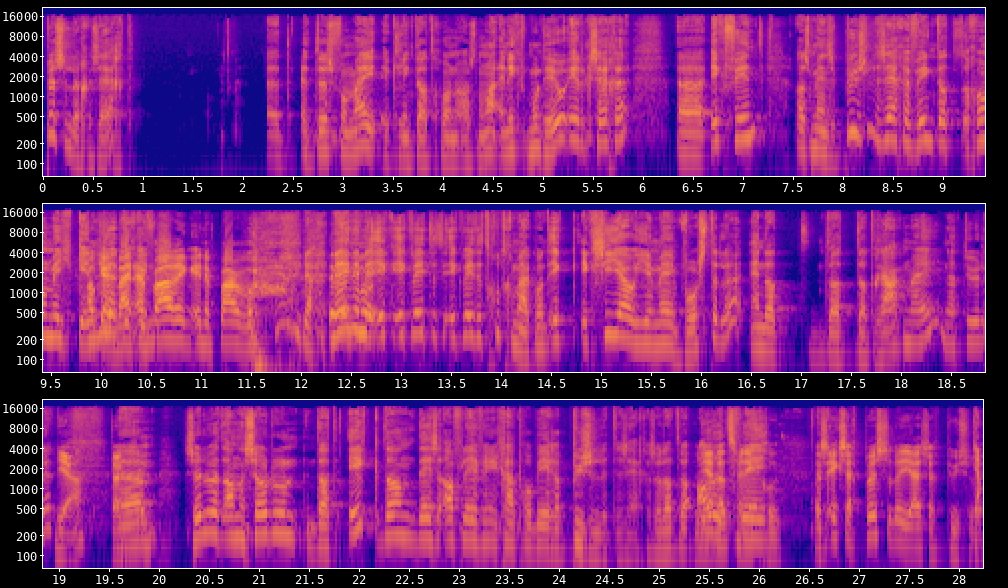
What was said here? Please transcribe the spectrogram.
puzzelen gezegd. Het, het, dus voor mij klinkt dat gewoon als normaal. En ik moet heel eerlijk zeggen, eh, ik vind, als mensen puzzelen zeggen, vind ik dat gewoon een beetje Oké, kinderlijk. mijn Ik vind- ervaring in een paar woorden. Ja, nee, nee, nee, ik, ik, weet het, ik weet het goed gemaakt. Want ik, ik zie jou hiermee worstelen en dat, dat, dat raakt mij natuurlijk. Ja, dank je. Ehm, zullen we het anders zo doen dat ik dan deze aflevering ga proberen puzzelen te zeggen? Zodat we alle ja, dat twee... vind ik goed. Dus ik zeg puzzelen, jij zegt puzzelen.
